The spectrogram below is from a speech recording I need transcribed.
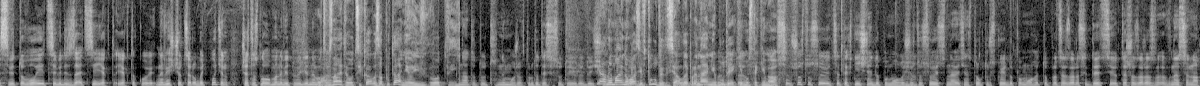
світової цивілізації, як, як такої. Навіщо це робить Путін? Чесне слово, в мене відповіді немає. От ви знаєте, от цікаве запитання. І от НАТО тут не може втрутитися суто юридично. я не маю на увазі втрутитися, але принаймні бути якимось таким. А що стосується технічної допомоги, що стосується навіть інструкторської допомоги, то про це зараз йдеться. Те, що зараз внесено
